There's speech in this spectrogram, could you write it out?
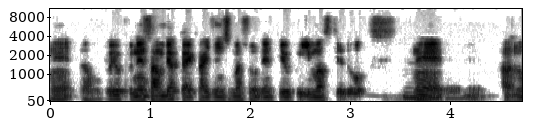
ね、僕よくね、300回改善しましょうねってよく言いますけど、ね、あの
